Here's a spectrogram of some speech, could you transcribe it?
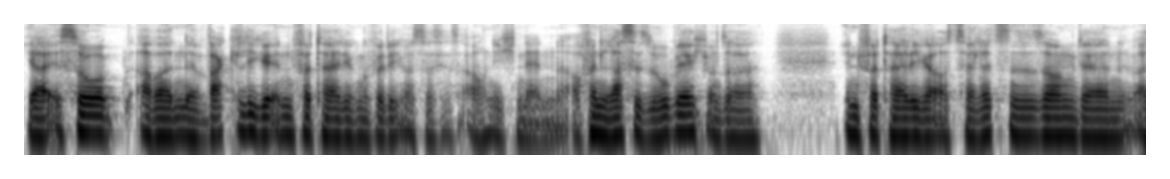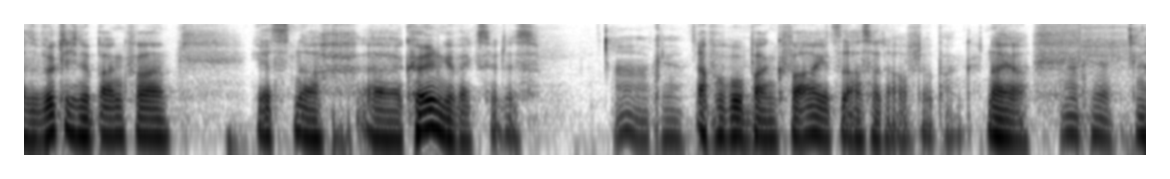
Ja, ist so, aber eine wackelige Innenverteidigung würde ich uns das jetzt auch nicht nennen. Auch wenn Lasse Soberg, unser Innenverteidiger aus der letzten Saison, der also wirklich eine Bank war, jetzt nach äh, Köln gewechselt ist. Ah, okay. Apropos Bank war, jetzt saß er da auf der Bank. Naja. Okay.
